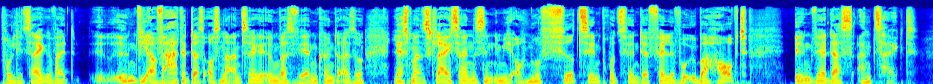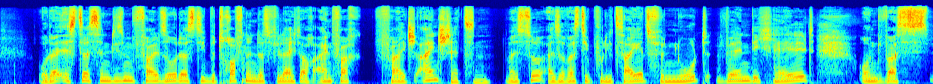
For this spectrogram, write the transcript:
Polizeigewalt irgendwie erwartet, dass aus einer Anzeige irgendwas werden könnte. Also lässt man es gleich sein. Es sind nämlich auch nur 14 Prozent der Fälle, wo überhaupt irgendwer das anzeigt. Oder ist das in diesem Fall so, dass die Betroffenen das vielleicht auch einfach falsch einschätzen? Weißt du? Also was die Polizei jetzt für notwendig hält und was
